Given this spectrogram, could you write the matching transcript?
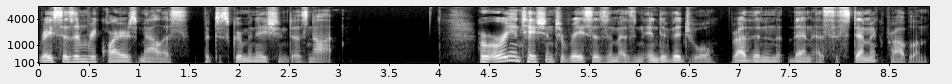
racism requires malice, but discrimination does not. Her orientation to racism as an individual rather than, than a systemic problem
